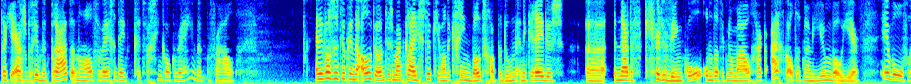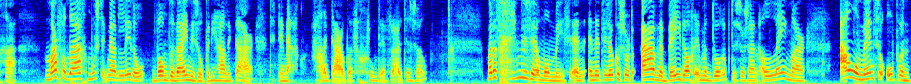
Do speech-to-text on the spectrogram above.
Dat je ergens begint met praten en dan halverwege denkt: kut, waar ging ik ook weer heen met mijn verhaal? En ik was natuurlijk in de auto en het is maar een klein stukje, want ik ging boodschappen doen. En ik reed dus uh, naar de verkeerde winkel, omdat ik normaal ga ik eigenlijk altijd naar de Jumbo hier in Wolvenga. Maar vandaag moest ik naar de Lidl, want de wijn is op en die haal ik daar. Dus ik denk, nou, haal ik daar ook even groente en fruit en zo. Maar dat ging dus helemaal mis. En, en het is ook een soort AWB-dag in mijn dorp. Dus er zijn alleen maar oude mensen op een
